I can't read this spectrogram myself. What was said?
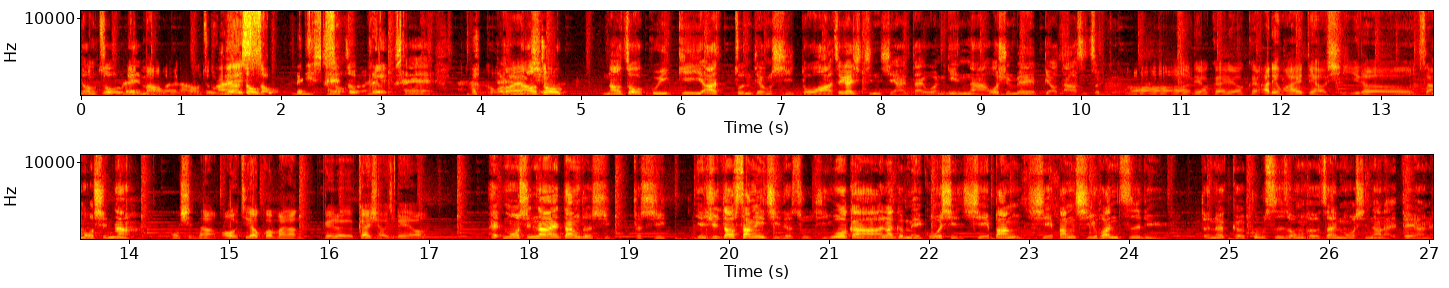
拢做礼貌的，然后做哎呀做勒手勒手做勒，嘿。我来然后做，然后做规矩啊，尊重时代啊，这个是真正的台湾囡仔。我想要表达是这个。哦哦哦，了解了解。啊，另外一条是迄个啥模型啊，模型啊，哦，这条歌马上给了介绍一下哦。哎、模型那当的是就是延续到上一集的主题，我把那个美国型血帮血帮奇幻之旅的那个故事融合在模型那来对啊呢。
